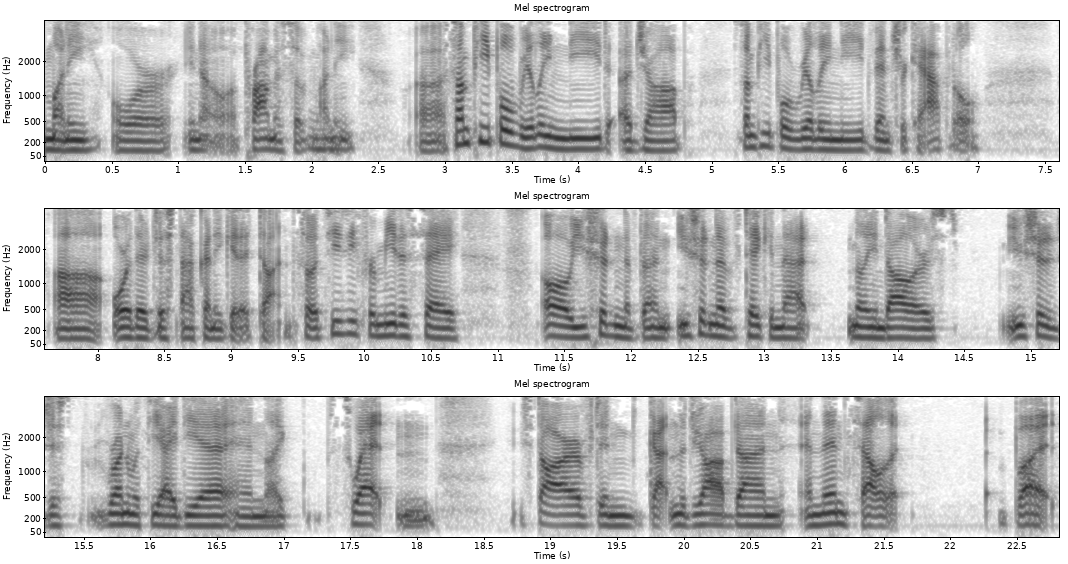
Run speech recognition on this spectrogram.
money or you know a promise of money. Uh, some people really need a job. Some people really need venture capital, uh, or they're just not going to get it done. So it's easy for me to say, "Oh, you shouldn't have done. You shouldn't have taken that million dollars. You should have just run with the idea and like sweat and starved and gotten the job done and then sell it." But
